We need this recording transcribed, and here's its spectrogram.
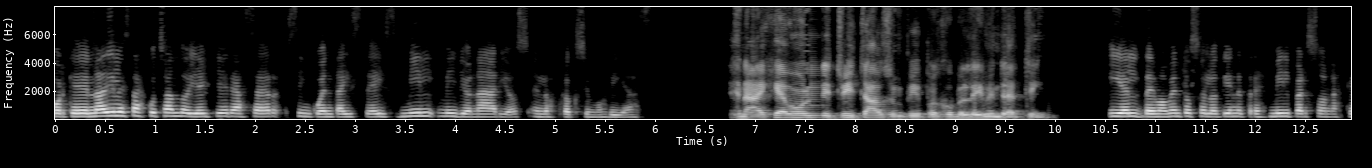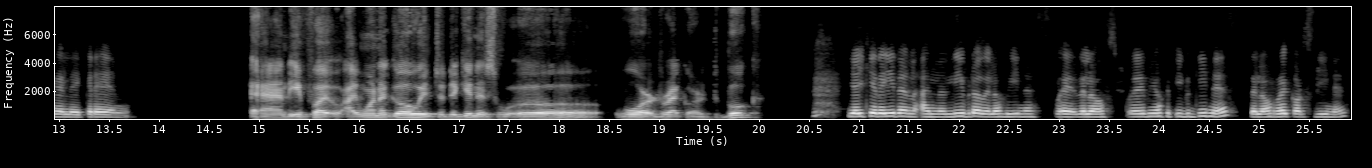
Porque nadie le está escuchando y él quiere hacer 56 mil millonarios en los próximos días. And I have only three thousand people who believe in that thing. Y él de momento solo tiene 3 mil personas que le creen. And if I, I want to go into the Guinness uh, World Record book, Y él quiere ir en, en el libro de los Guinness, eh, de los premios Guinness, de los récords Guinness,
